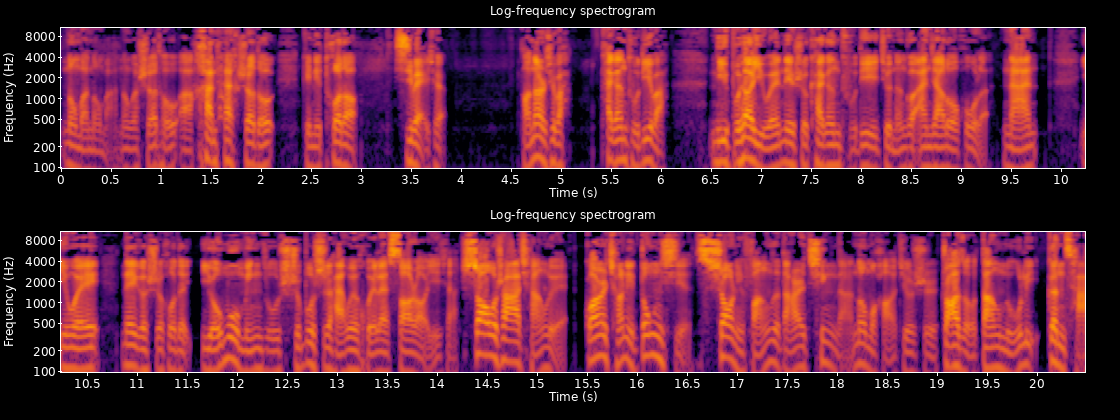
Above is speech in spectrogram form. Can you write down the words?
弄吧弄吧，弄个蛇头啊，汉代蛇头给你拖到西北去，跑那儿去吧，开垦土地吧。你不要以为那时候开垦土地就能够安家落户了，难，因为那个时候的游牧民族时不时还会回来骚扰一下，烧杀抢掠，光是抢你东西，烧你房子，那还是轻的，弄不好就是抓走当奴隶，更惨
